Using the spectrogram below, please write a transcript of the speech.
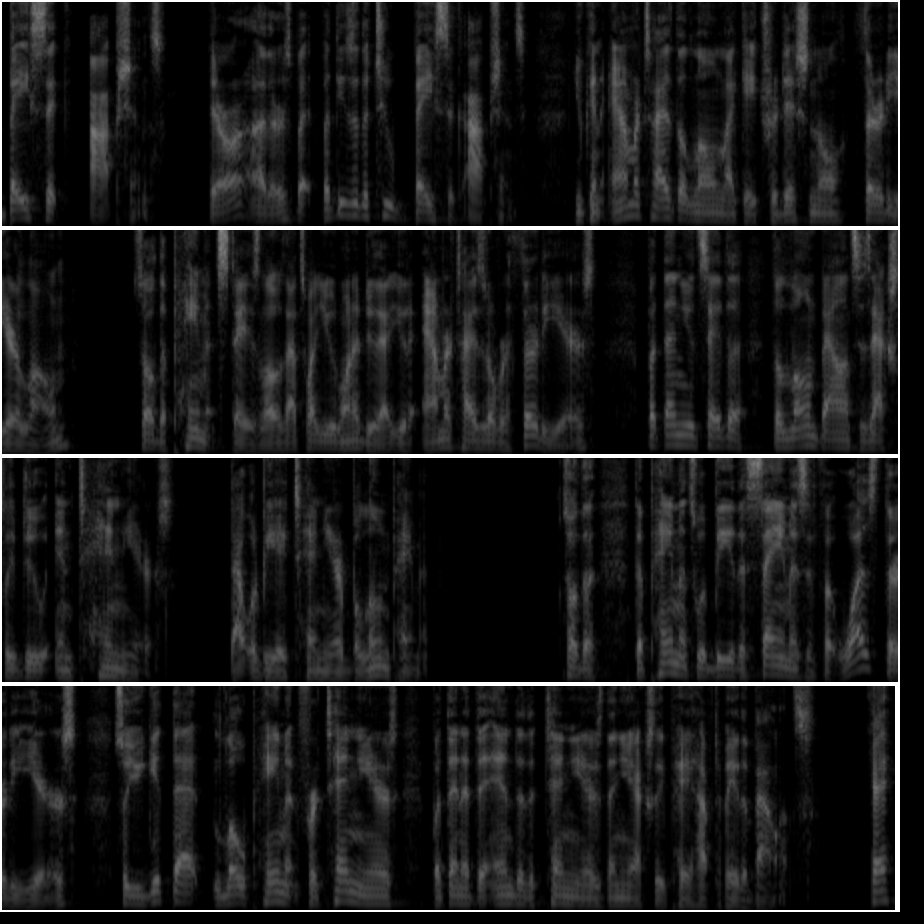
basic options. There are others, but, but these are the two basic options. You can amortize the loan like a traditional 30 year loan. So the payment stays low. That's why you would want to do that. You'd amortize it over 30 years. But then you'd say the, the loan balance is actually due in 10 years. That would be a 10 year balloon payment. So the, the payments would be the same as if it was 30 years. So you get that low payment for 10 years, but then at the end of the 10 years, then you actually pay have to pay the balance. Okay,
